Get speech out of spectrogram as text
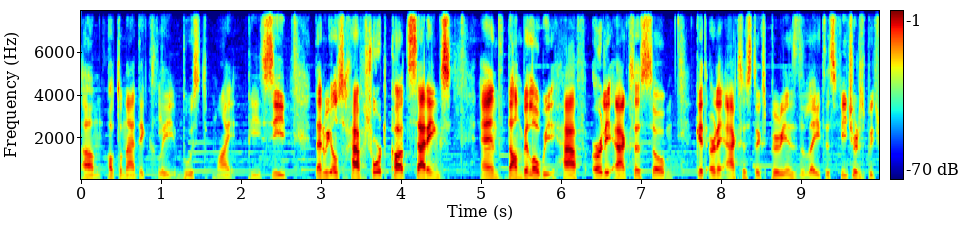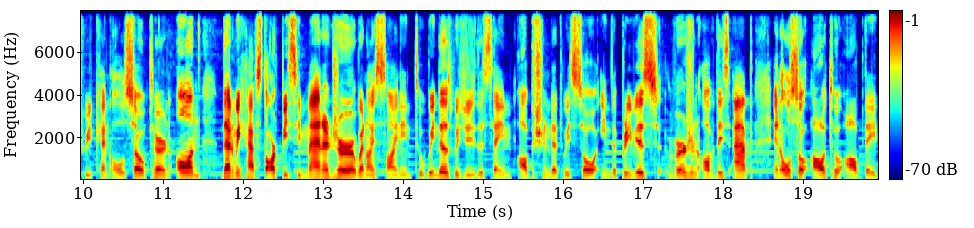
um, automatically boost my PC. Then we also have shortcut settings and down below we have early access so get early access to experience the latest features which we can also turn on then we have start pc manager when i sign into windows which is the same option that we saw in the previous version of this app and also auto update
